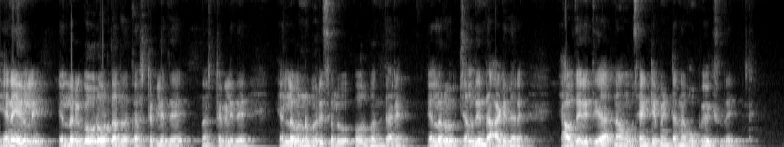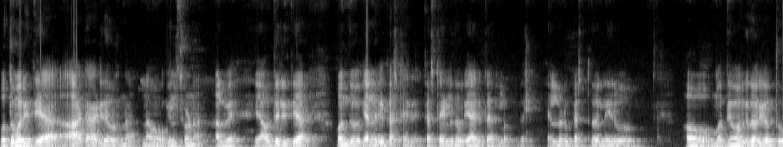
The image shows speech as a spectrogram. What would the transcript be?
ಏನೇ ಇರಲಿ, ಎಲ್ಲರಿಗೂ ಅವ್ರವ್ರದ್ದಾದ ಕಷ್ಟಗಳಿದೆ, ನಷ್ಟಗಳಿದೆ, ಎಲ್ಲವನ್ನು ಭರಿಸಲು ಅವರು ಬಂದಿದ್ದಾರೆ. ಎಲ್ಲರೂ ಛಲದಿಂದ ಆಡಿದ್ದಾರೆ. ಯಾವುದೇ ರೀತಿಯ ನಾವು ಸೆಂಟಿಮೆಂಟನ್ನು ಉಪಯೋಗಿಸದೆ ಉತ್ತಮ ರೀತಿಯ ಆಟ ಆಡಿದವ್ರನ್ನ ನಾವು ಗೆಲ್ಲಿಸೋಣ ಅಲ್ವೇ? ಯಾವುದೇ ರೀತಿಯ ಒಂದು ಎಲ್ಲರಿಗೂ ಕಷ್ಟ ಇದೆ. ಕಷ್ಟ ಇಲ್ಲದವ್ರು ಯಾರಿದ್ದಾರೆ ಲೋಕದಲ್ಲಿ ಎಲ್ಲರೂ ಕಷ್ಟದಲ್ಲಿ ಇರುವವರು. ಮಧ್ಯಮ ವರ್ಗದವರಿಗಂತೂ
